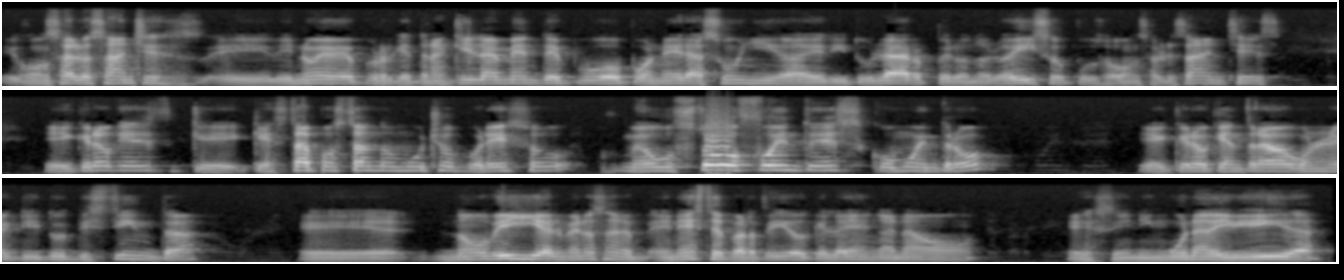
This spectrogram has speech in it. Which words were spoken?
eh, Gonzalo Sánchez eh, de 9, porque tranquilamente pudo poner a Zúñiga de titular, pero no lo hizo, puso a Gonzalo Sánchez. Eh, creo que, es, que, está apostando mucho por eso. Me gustó Fuentes cómo entró. Eh, creo que ha entrado con una actitud distinta. Eh, no vi, al menos en, este partido, que le hayan ganado sin ninguna dividida.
